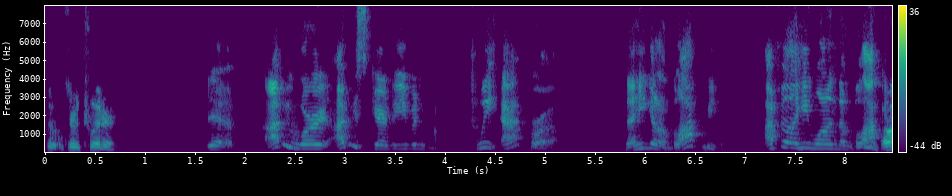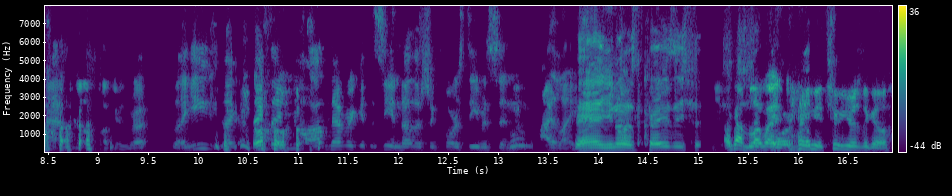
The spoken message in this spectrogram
through, through Twitter. Yeah, I'd be worried. I'd be scared to even tweet at bro that he gonna block me. I feel like he wanted them blocking oh. ass motherfuckers, bro. Like he like next thing you know, I'll never get to see another Shakur Stevenson highlight. Damn, you know it's crazy? I got blocked by Shakur- Haney two years ago.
